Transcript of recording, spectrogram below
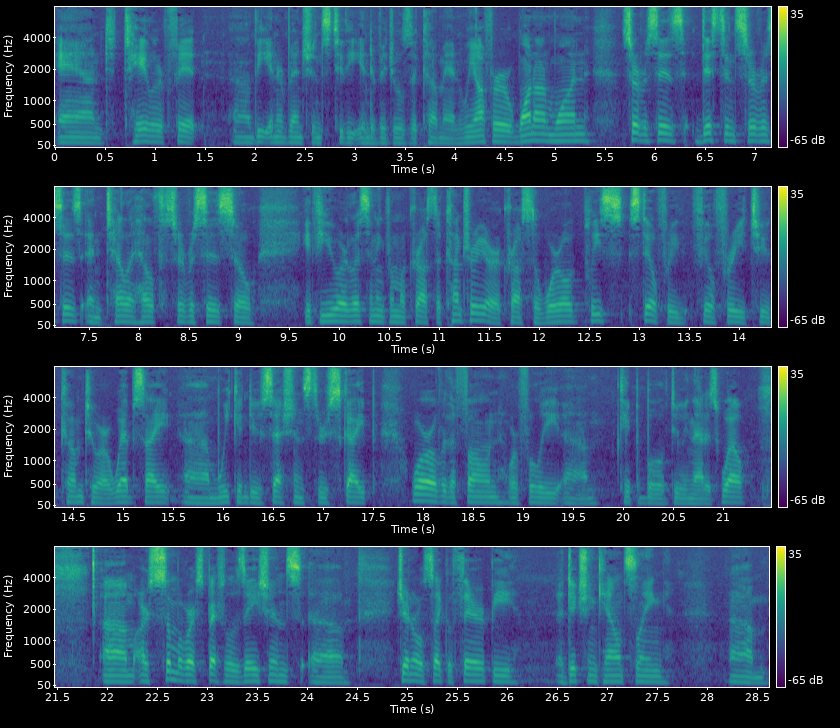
and tailor fit uh, the interventions to the individuals that come in. We offer one on one services, distance services, and telehealth services. So if you are listening from across the country or across the world, please still free, feel free to come to our website. Um, we can do sessions through Skype or over the phone. We're fully um, capable of doing that as well. Um, our some of our specializations: uh, general psychotherapy, addiction counseling, um,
